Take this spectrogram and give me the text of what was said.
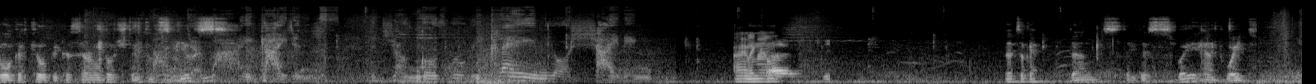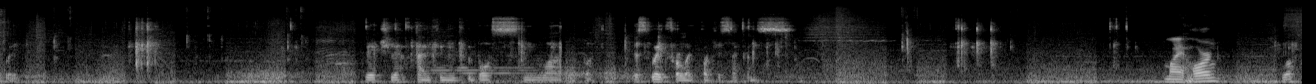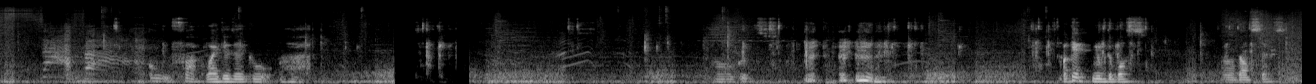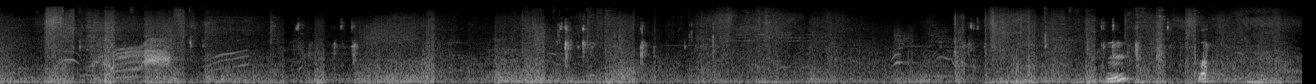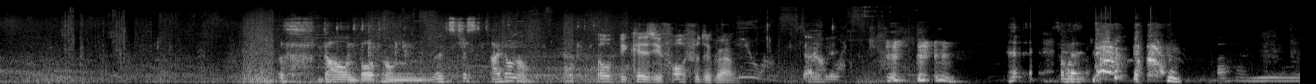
Will get killed because Errol dodged into Under spears. my guidance, the jungles will reclaim your shining. I'm in. Uh, That's okay. Then stay this way and wait. Wait. We actually have time to meet the boss meanwhile, but just wait for like 40 seconds. My horn. What? Oh fuck, why did I go? Okay, move the boss uh, downstairs. Hmm? What? Ugh, Down, bottom. It's just, I don't know. Oh, because you fall through the ground. You won't Exactly. stop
